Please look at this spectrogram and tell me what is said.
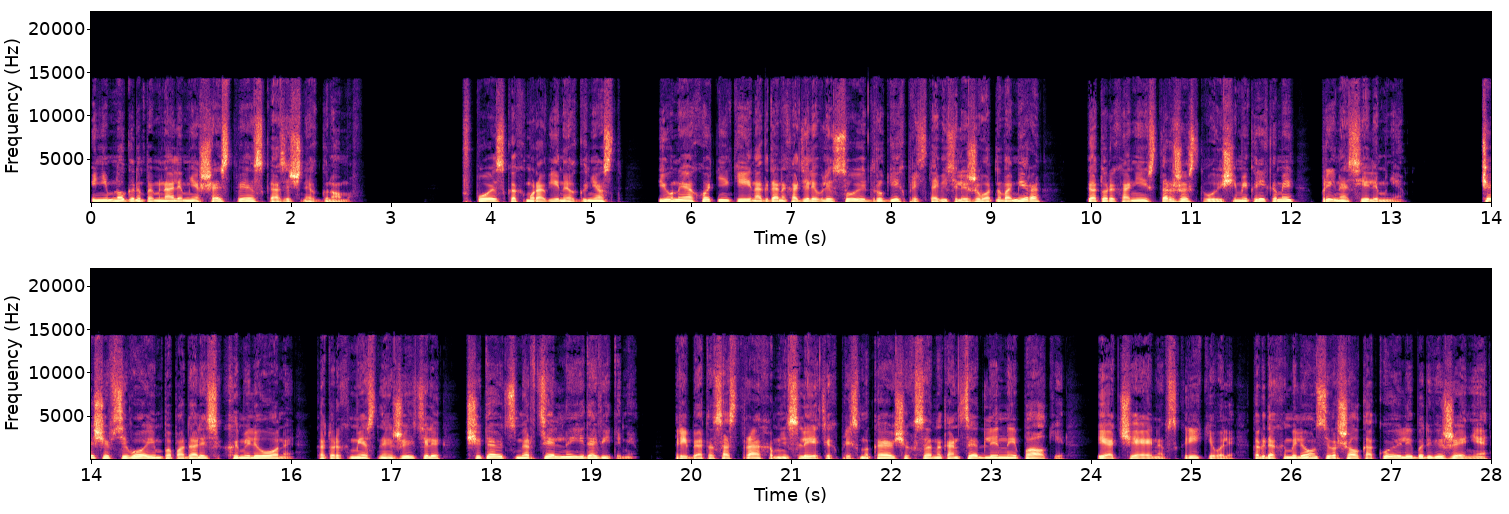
и немного напоминали мне шествие сказочных гномов. В поисках муравьиных гнезд юные охотники иногда находили в лесу и других представителей животного мира, которых они с торжествующими криками приносили мне. Чаще всего им попадались хамелеоны, которых местные жители считают смертельно ядовитыми. Ребята со страхом несли этих присмыкающихся на конце длинные палки и отчаянно вскрикивали, когда хамелеон совершал какое-либо движение,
